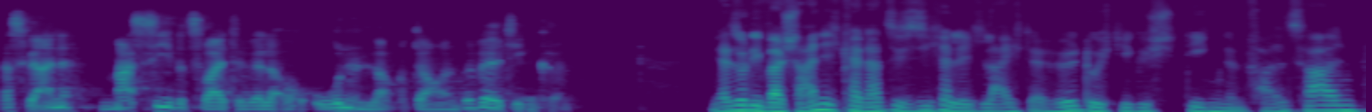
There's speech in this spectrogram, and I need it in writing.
dass wir eine massive zweite Welle auch ohne Lockdown bewältigen können? Also die Wahrscheinlichkeit hat sich sicherlich leicht erhöht durch die gestiegenen Fallzahlen,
